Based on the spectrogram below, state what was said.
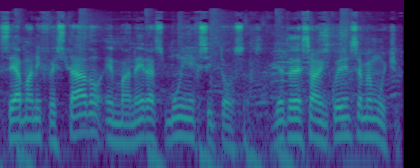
sea manifestado en maneras muy exitosas. Ya ustedes saben, cuídense mucho.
